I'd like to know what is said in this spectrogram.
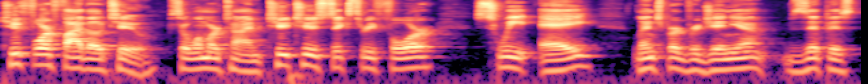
24502. So one more time, 22634 Suite A, Lynchburg, Virginia. Zip is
